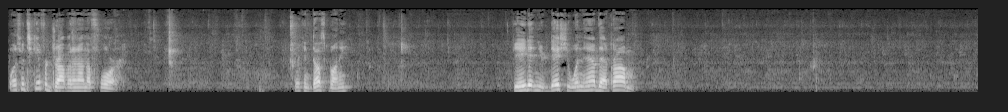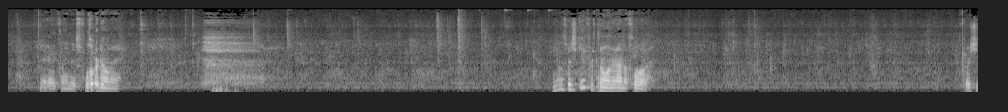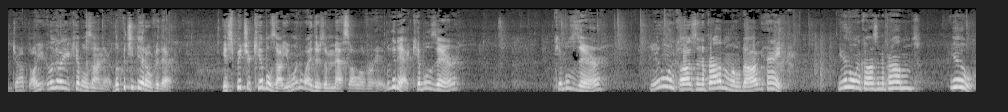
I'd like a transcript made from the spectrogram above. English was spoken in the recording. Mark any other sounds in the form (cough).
What's what you get for dropping it on the floor? Freaking dust bunny. If you ate it in your dish, you wouldn't have that problem. I gotta clean this (laughs) floor, don't I? (sighs) You know, That's what you get for throwing it on the floor. Course, you dropped all your. Look at all your kibbles on there. Look what you did over there. You spit your kibbles out. You wonder why there's a mess all over here. Look at that. Kibbles there. Kibbles there. You're the one causing the problem, little dog. Hey, you're the one causing the problems. You.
